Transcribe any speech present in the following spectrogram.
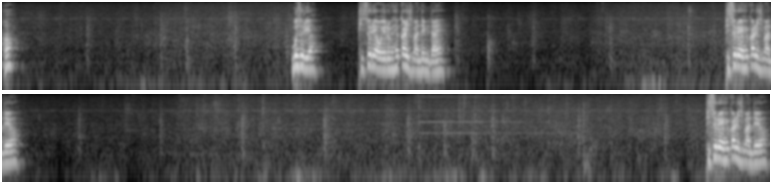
어? 뭔 소리야? 빗소리하고 여러분 헷갈리시면 안됩니다 빗소리하고 헷갈리시면 안돼요 빗소리가 헷갈리시면 안 돼요.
